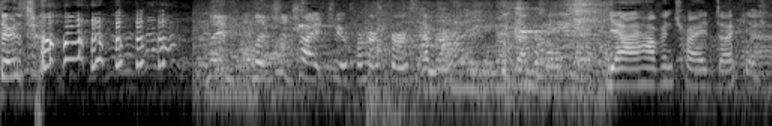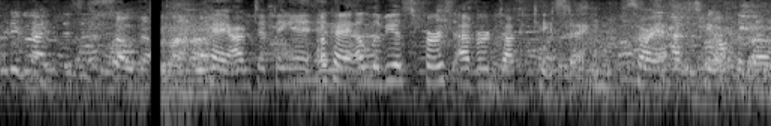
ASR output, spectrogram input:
There's Liv, Liv should try it too for her first ever duck taste. Yeah, I haven't tried duck yet. Pretty good. Guys, this is so good. Okay, I'm dipping it. In okay, Olivia's first ever duck tasting. Sorry, I had to take off the boat.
